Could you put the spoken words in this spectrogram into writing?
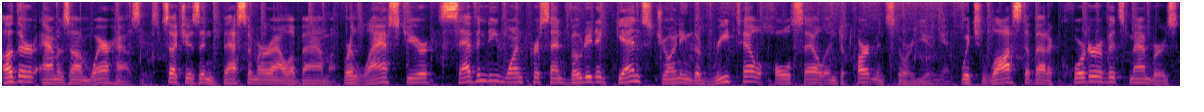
other Amazon warehouses, such as in Bessemer, Alabama, where last year 71% voted against joining the Retail, Wholesale, and Department Store Union, which lost about a quarter of its members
